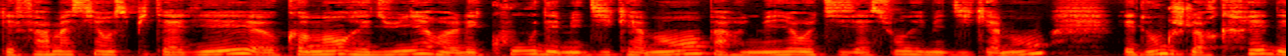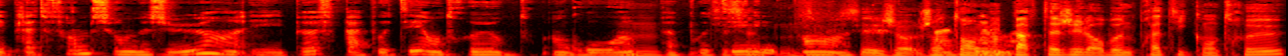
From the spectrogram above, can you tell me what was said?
les pharmaciens hospitaliers, euh, comment réduire les coûts des médicaments par une meilleure utilisation des médicaments. Et donc je leur crée des plateformes sur mesure et ils peuvent papoter entre eux, en, gros, hein, mhm. papoter. J'entends, mais partager leurs bonnes pratiques entre eux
